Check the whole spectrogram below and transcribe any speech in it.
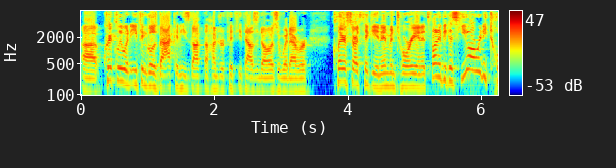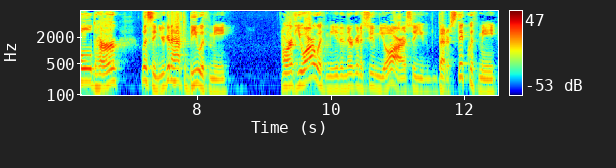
uh, quickly, when Ethan goes back and he's got the hundred fifty thousand dollars or whatever, Claire starts taking an inventory, and it's funny because he already told her, "Listen, you're gonna have to be with me." Or if you are with me, then they're going to assume you are, so you better stick with me.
